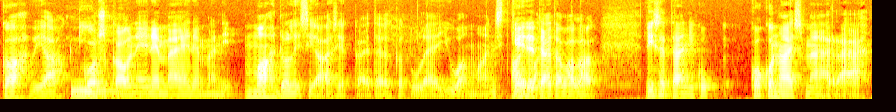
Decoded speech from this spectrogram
kahvia, Niin. koska on enemmän enemmän niin mahdollisia asiakkaita, jotka tulee juomaan, niin sitten keitetään tavallaan, lisätään niin kokonaismäärää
